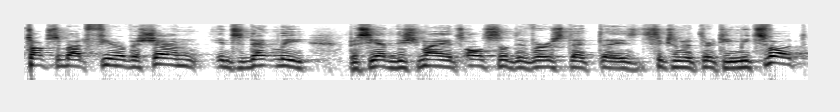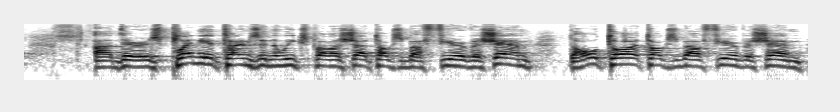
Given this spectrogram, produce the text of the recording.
talks about fear of Hashem. Incidentally, B'siyat Dishmaya, it's also the verse that uh, is 613 mitzvot. Uh, there is plenty of times in the week's parasha talks about fear of Hashem. The whole Torah talks about fear of Hashem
